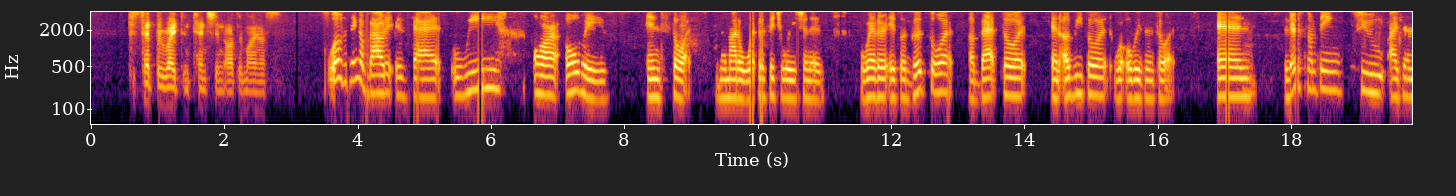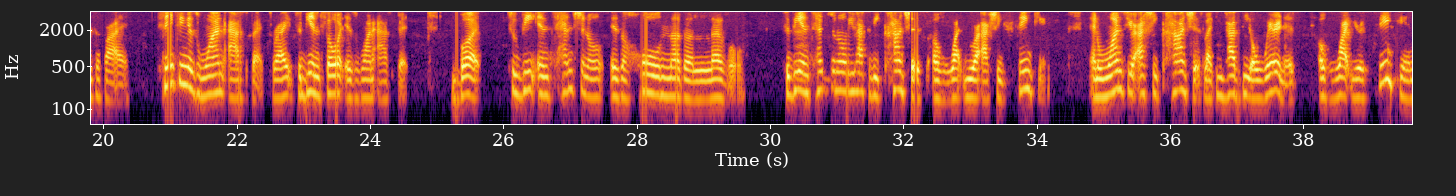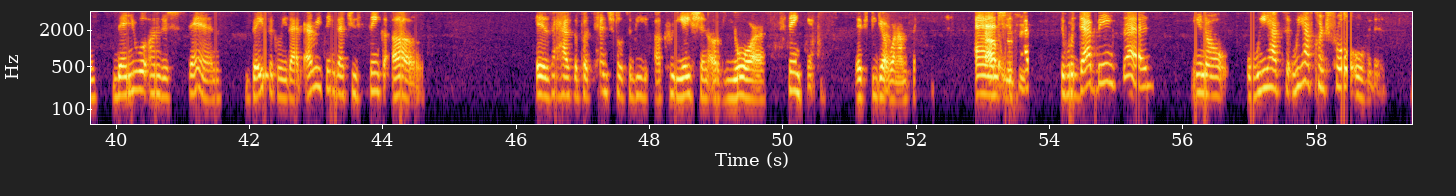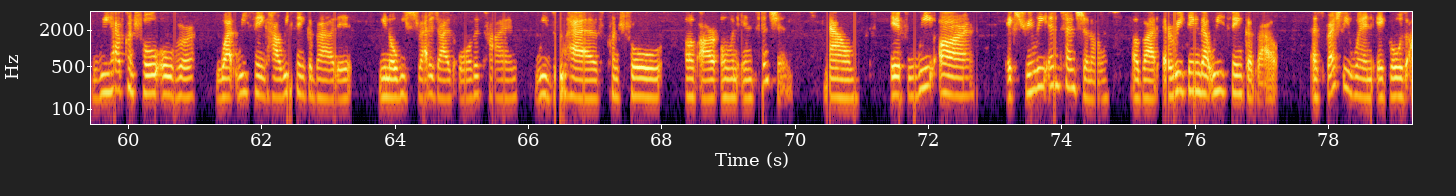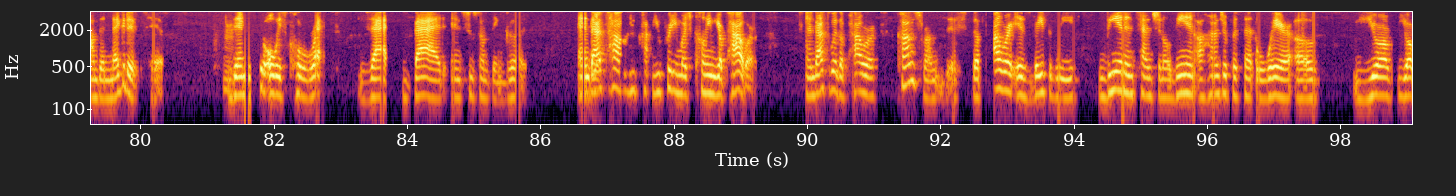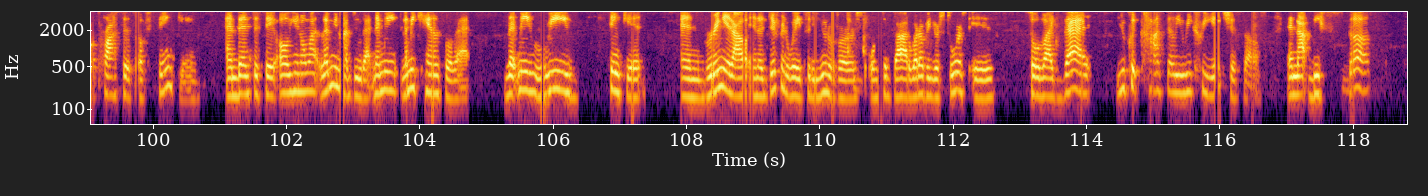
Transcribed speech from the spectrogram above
to set the right intention, Arthur Myers? Well, the thing about it is that we are always in thought, no matter what the situation is, whether it's a good thought, a bad thought, an ugly thought, we're always in thought. And there's something to identify. Thinking is one aspect, right? To be in thought is one aspect. But to be intentional is a whole nother level. To be intentional, you have to be conscious of what you are actually thinking. And once you're actually conscious, like you have the awareness of what you're thinking, then you will understand basically that everything that you think of is has the potential to be a creation of your thinking, if you get what I'm saying. And Absolutely. With that, with that being said, you know, we have to we have control over this. We have control over what we think, how we think about it. You know, we strategize all the time. We do have control of our own intentions. Now, if we are extremely intentional about everything that we think about, especially when it goes on the negative tip, Hmm. then we can always correct that bad into something good. And that's how you you pretty much claim your power. And that's where the power comes from. If the power is basically being intentional, being 100% aware of your your process of thinking and then to say, "Oh, you know what? Let me not do that. Let me let me cancel that. Let me rethink it and bring it out in a different way to the universe or to God, whatever your source is. So, like that, you could constantly recreate yourself and not be stuck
